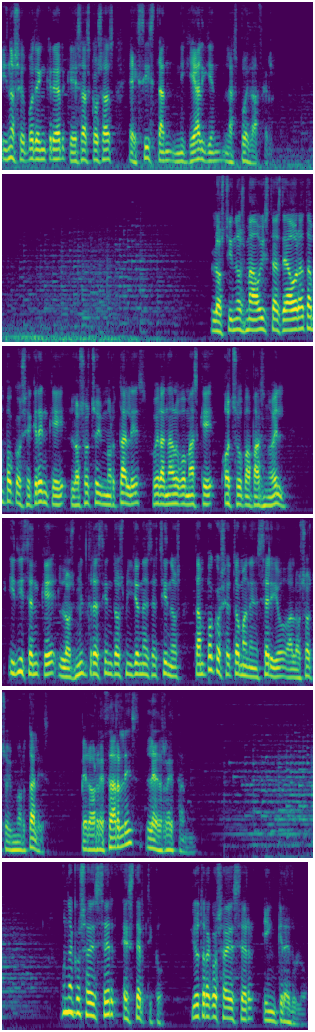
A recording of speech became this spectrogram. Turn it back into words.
y no se pueden creer que esas cosas existan ni que alguien las pueda hacer. Los chinos maoístas de ahora tampoco se creen que los ocho inmortales fueran algo más que ocho papás Noel, y dicen que los 1.300 millones de chinos tampoco se toman en serio a los ocho inmortales pero rezarles les rezan. Una cosa es ser escéptico y otra cosa es ser incrédulo.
